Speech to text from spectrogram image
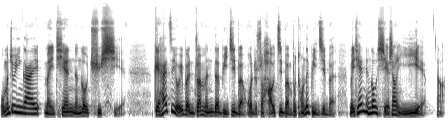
我们就应该每天能够去写。给孩子有一本专门的笔记本，或者说好几本不同的笔记本，每天能够写上一页啊。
